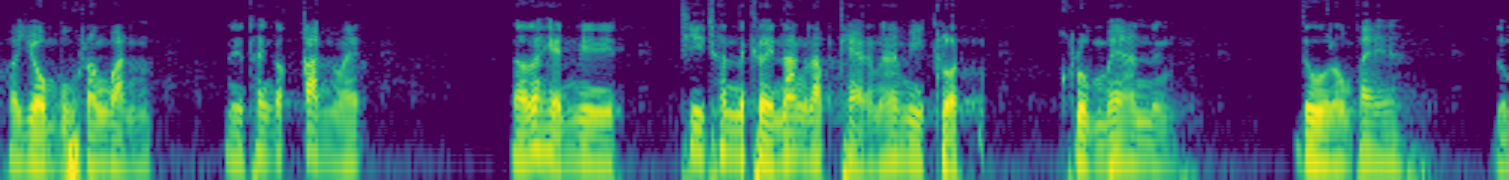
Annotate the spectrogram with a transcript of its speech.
เพราะโยมบุกทั้งวันนี่ท่านก็กั้นไว้ เราก็เห็นมีที่ท่านเคยนั่งรับแขกนะ มีกรด คลุมไว้อันหนึ่งดูลงไปดู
